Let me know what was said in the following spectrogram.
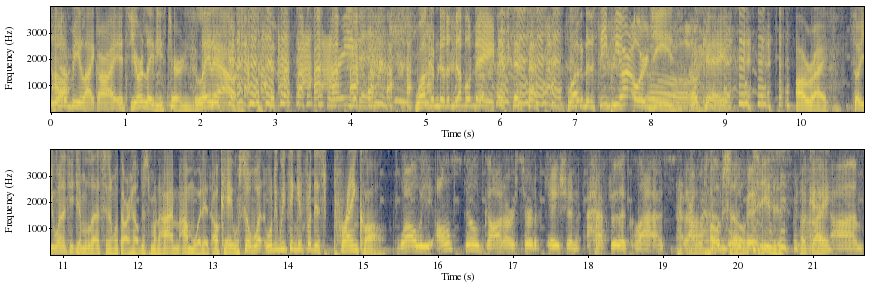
I would be like, all right, it's your lady's turn. Lay down. We're even. Welcome to the double date. Welcome to the CPR orgies. Okay. All right. So you want to teach him a lesson with our help this morning? I'm, I'm with it. Okay. So what what are we thinking for this prank call? Well, we all still got our certification after the class. I- I would hope so. it. Jesus. Okay. Um,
